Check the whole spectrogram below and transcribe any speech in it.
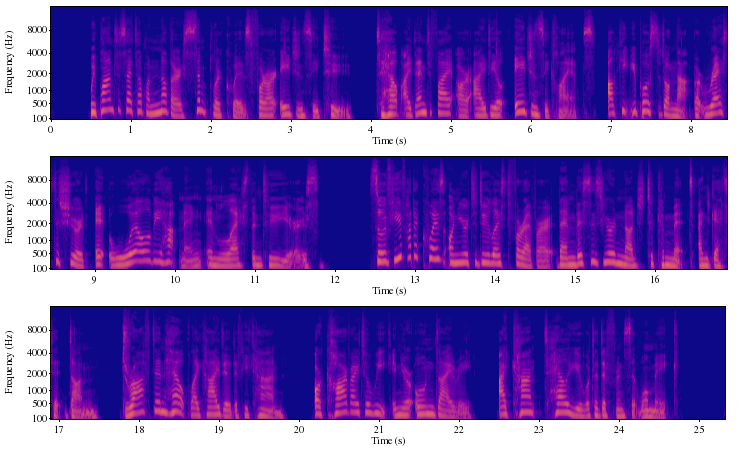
We plan to set up another, simpler quiz for our agency too, to help identify our ideal agency clients. I'll keep you posted on that, but rest assured it will be happening in less than two years. So if you've had a quiz on your to do list forever, then this is your nudge to commit and get it done. Draft in help like I did if you can, or carve out a week in your own diary I can't tell you what a difference it will make.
